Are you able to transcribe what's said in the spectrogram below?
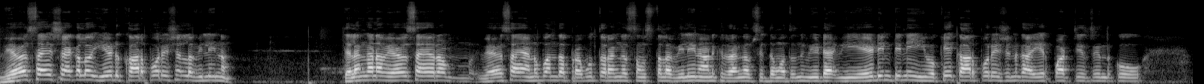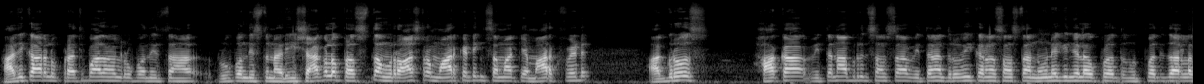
వ్యవసాయ శాఖలో ఏడు కార్పొరేషన్ల విలీనం. తెలంగాణ వ్యవసాయ రం- వ్యవసాయ అనుబంధ ప్రభుత్వ రంగ సంస్థల విలీనానికి రంగం సిద్ధమవుతుంది. వీటి ఈ ఏడింటిని ఒకే కార్పొరేషన్గా ఏర్పాటు చేసేందుకు అధికారులు ప్రతిపాదనలు రూపొందిస్తున్న రూపొందిస్తున్నారు. ఈ శాఖలో ప్రస్తుతం రాష్ట్ర మార్కెటింగ్ సమాఖ్య మార్క్ఫెడ్ అగ్రోస్ హాకా విత్తనాభివృద్ధి సంస్థ విత్తన ధృవీకరణ సంస్థ నూనె గింజల ఉత్పత్తి ఉత్పత్తిదారుల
